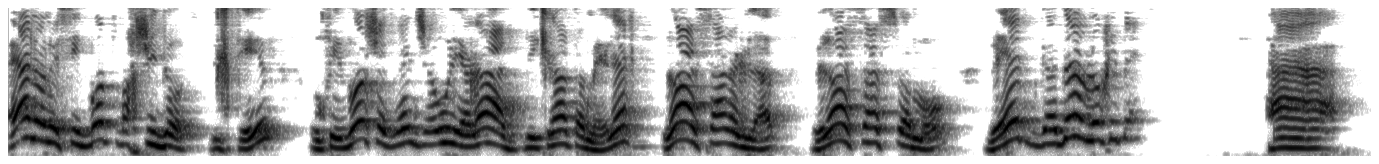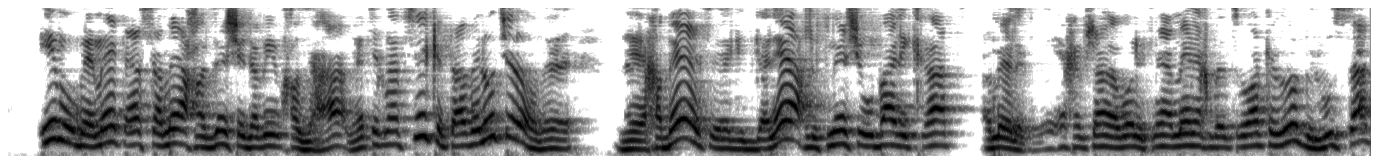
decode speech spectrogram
היה לו נסיבות מחשידות, בכתיב, ומפיבושת בן שאול ירד לקראת המלך, לא עשה רגליו ולא עשה סלמו, ואת בגדיו לא חיפש. אם הוא באמת היה שמח על זה שדוד חזר, היה צריך להפסיק את האבלות שלו ולכבס ולהתגלח לפני שהוא בא לקראת המלך. איך אפשר לבוא לפני המלך בצורה כזאת, בלבוש שק?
